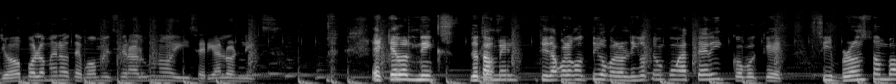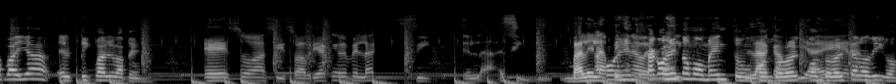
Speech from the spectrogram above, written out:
yo por lo menos te puedo mencionar uno y serían los Knicks. Es que los Knicks, yo también estoy de acuerdo contigo, pero los Knicks los tengo con asterisco porque si Bronson va para allá, el pick vale la pena. Eso así, eso habría que ver, ¿verdad? ¿verdad? si vale la está cogiendo, pena. está cogiendo momentum, La con dolor, con dolor te lo digo.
